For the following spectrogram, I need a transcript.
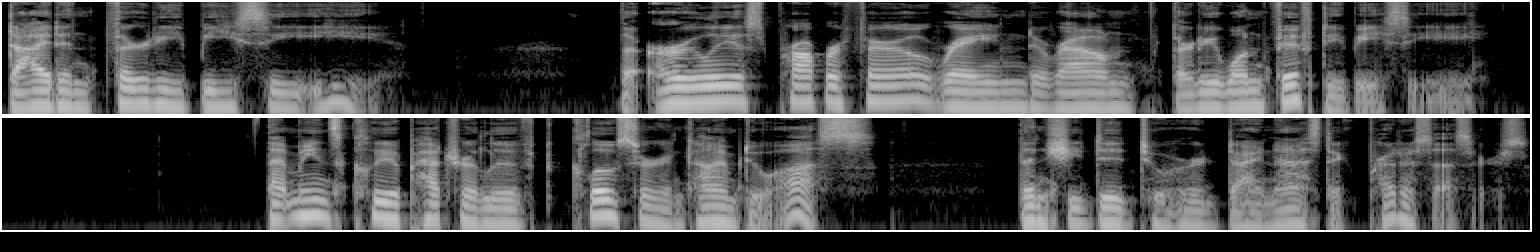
died in 30 BCE. The earliest proper pharaoh reigned around 3150 BCE. That means Cleopatra lived closer in time to us than she did to her dynastic predecessors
